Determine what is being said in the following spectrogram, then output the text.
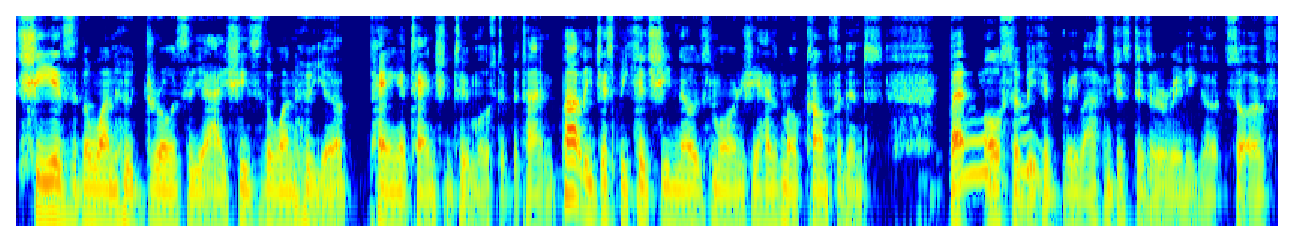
she is the one who draws the eye. She's the one who you're paying attention to most of the time. Partly just because she knows more and she has more confidence, but also because Brie Larson just does a really good sort of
